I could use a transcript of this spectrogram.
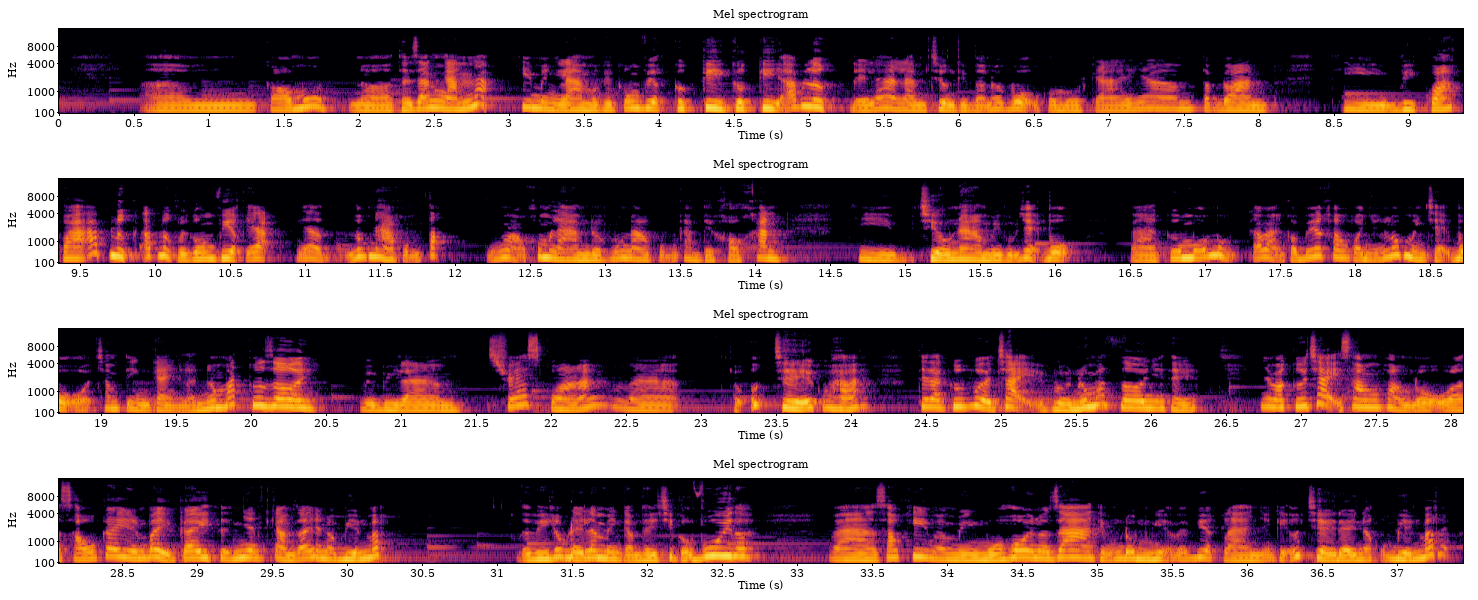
Um, có một uh, thời gian ngắn á, khi mình làm một cái công việc cực kỳ cực kỳ áp lực đấy là làm trưởng kiểm toán nội bộ của một cái uh, tập đoàn thì vì quá quá áp lực áp lực về công việc ấy ạ. Nghĩa là lúc nào cũng tắc, lúc nào cũng không làm được, lúc nào cũng cảm thấy khó khăn. Thì chiều nào mình cũng chạy bộ. Và cứ mỗi một, các bạn có biết không, có những lúc mình chạy bộ trong tình cảnh là nước mắt cứ rơi, bởi vì là stress quá và kiểu ức chế quá. Thế là cứ vừa chạy vừa nước mắt rơi như thế. Nhưng mà cứ chạy xong khoảng độ 6 cây đến 7 cây, tự nhiên cảm giác này nó biến mất. Bởi vì lúc đấy là mình cảm thấy chỉ có vui thôi. Và sau khi mà mình mồ hôi nó ra thì cũng đồng nghĩa với việc là những cái ức chế đấy nó cũng biến mất ấy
